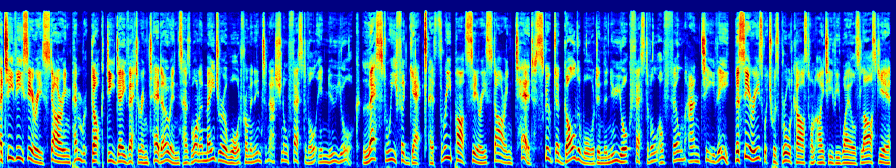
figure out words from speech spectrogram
A TV series starring Pembroke Dock D Day veteran Ted Owens has won a major award from an international festival in New York. Lest We Forget, a three part series starring Ted, scooped a gold award in the New York Festival of Film and TV. The series, which was broadcast on ITV Wales last year,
